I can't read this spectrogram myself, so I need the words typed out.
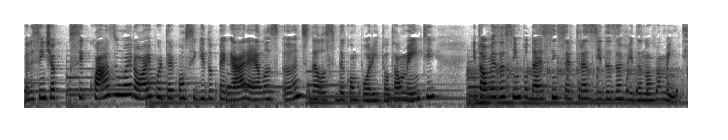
ele sentia-se quase um herói por ter conseguido pegar elas antes delas se decomporem totalmente e talvez assim pudessem ser trazidas à vida novamente.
